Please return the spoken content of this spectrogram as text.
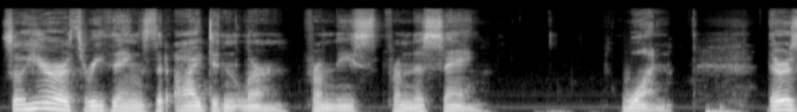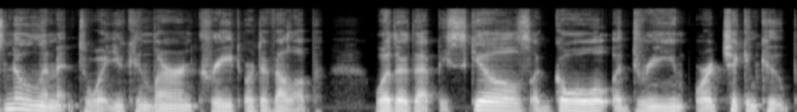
So here are three things that I didn't learn from these from this saying. 1. There is no limit to what you can learn, create or develop, whether that be skills, a goal, a dream, or a chicken coop.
